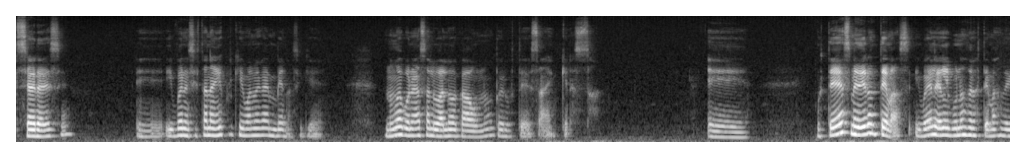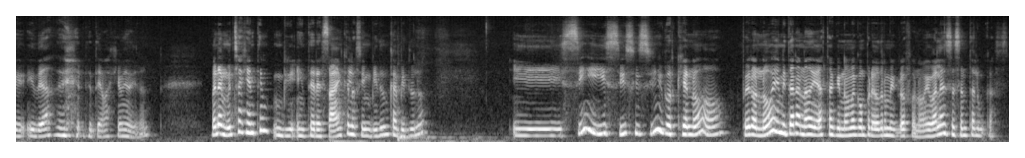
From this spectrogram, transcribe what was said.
Se agradece. Eh, y bueno, si están ahí es porque igual me caen bien, así que no me voy a poner a saludarlos a cada uno, pero ustedes saben quiénes son. Eh, ustedes me dieron temas y voy a leer algunos de los temas de ideas de temas que me dieron. Bueno, hay mucha gente interesada en que los invite un capítulo. Y sí, sí, sí, sí, ¿por qué no? Pero no voy a invitar a nadie hasta que no me compre otro micrófono. Y valen 60 lucas.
